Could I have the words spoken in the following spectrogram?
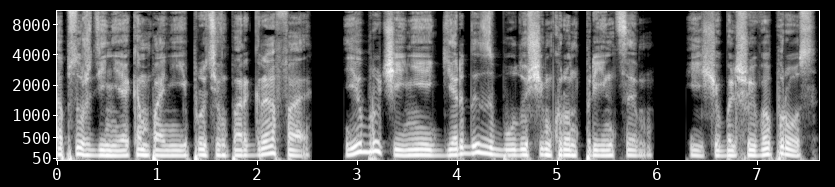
Обсуждение кампании против Барграфа и обручение Герды с будущим кронпринцем. И еще большой вопрос,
